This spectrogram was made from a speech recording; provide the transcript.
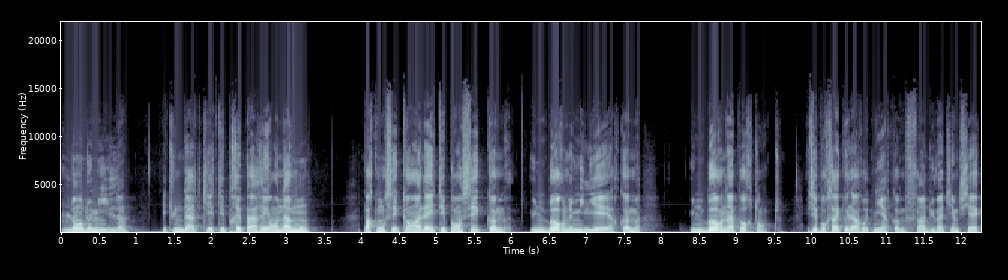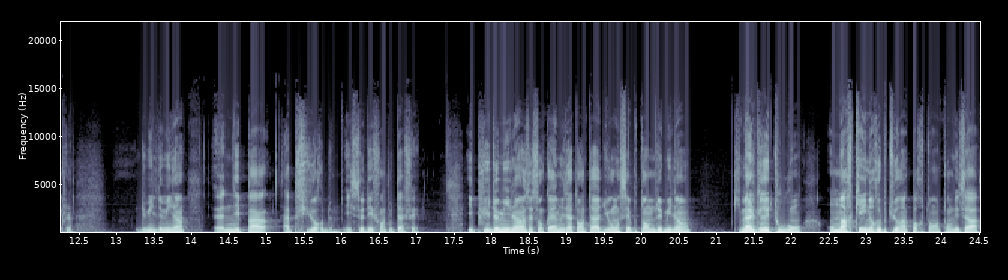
l'an 2000 est une date qui a été préparée en amont. Par conséquent, elle a été pensée comme une borne milliaire, comme une borne importante. C'est pour ça que la retenir comme fin du XXe siècle, 2000-2001, euh, n'est pas absurde et se défend tout à fait. Et puis 2001, ce sont quand même les attentats du 11 septembre 2001, qui malgré tout ont, marqué une rupture importante. On les a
